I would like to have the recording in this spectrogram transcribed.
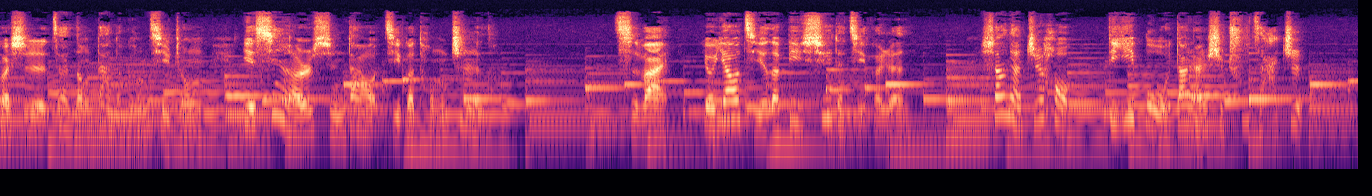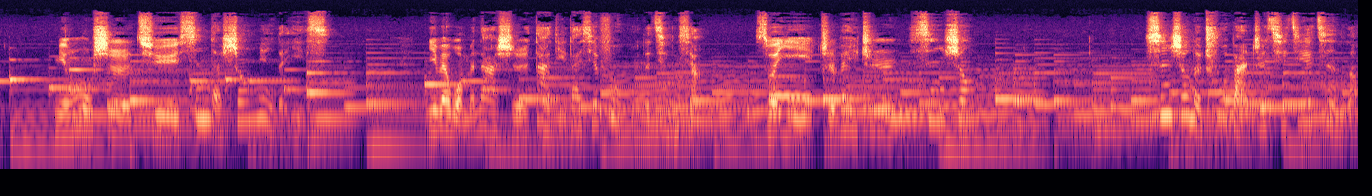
可是，在冷淡的空气中，也幸而寻到几个同志了。此外，又邀集了必须的几个人。商量之后，第一步当然是出杂志。名目是取新的生命的意思，因为我们那时大抵带些复古的倾向，所以只谓之新生。新生的出版之期接近了，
